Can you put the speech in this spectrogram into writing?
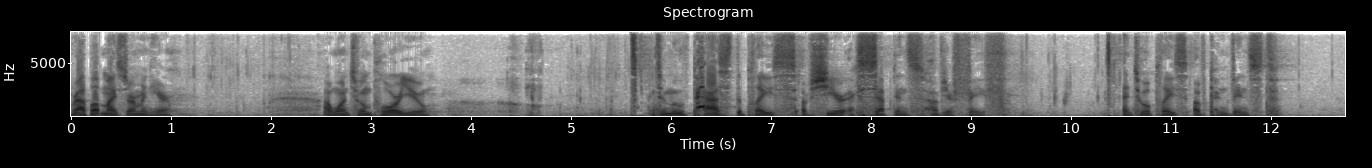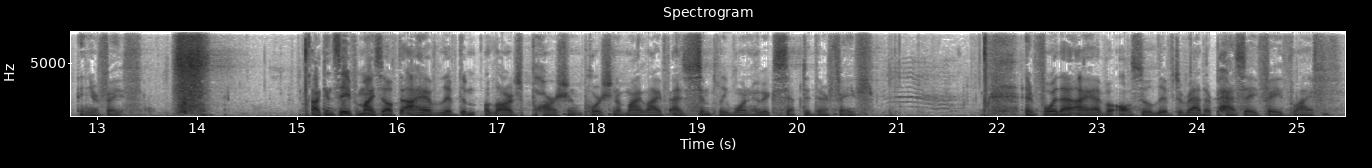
wrap up my sermon here, I want to implore you to move past the place of sheer acceptance of your faith and to a place of convinced in your faith. I can say for myself that I have lived a, a large portion, portion of my life as simply one who accepted their faith. And for that, I have also lived a rather passe faith life.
